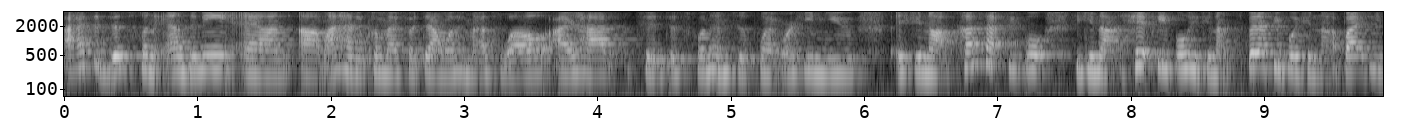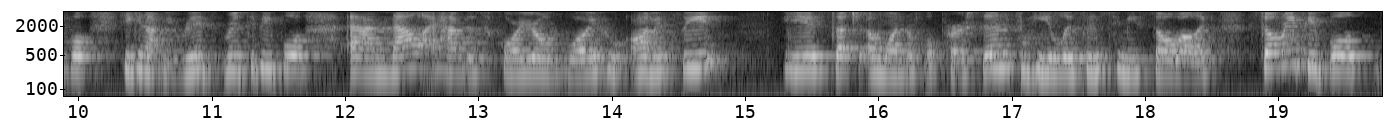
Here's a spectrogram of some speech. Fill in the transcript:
I had to discipline Anthony and um, I had to put my foot down with him as well. I had to discipline him to the point where he knew he could not cuss at people he cannot hit people he cannot spit at people he cannot bite people he cannot be rude, rude to people. And now I have this four-year-old boy who honestly he is such a wonderful person. And he listens to me so well. Like so many people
